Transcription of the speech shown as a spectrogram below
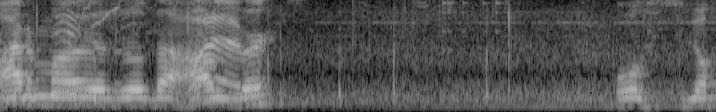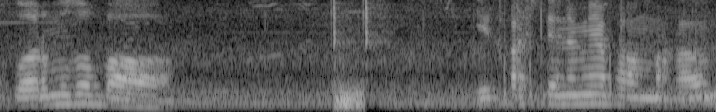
Armor'u da aldık. O silahlarımıza bak. Birkaç deneme yapalım bakalım.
